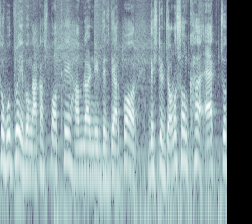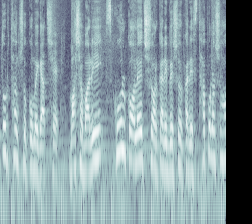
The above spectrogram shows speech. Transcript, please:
সমুদ্র এবং আকাশপথে হামলার নির্দেশ দেওয়ার পর দেশটির জনসংখ্যা এক চতুর্থাংশ কমে গেছে। বাসাবাড়ি, স্কুল, কলেজ সরকারি বেসরকারি স্থাপনা সহ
